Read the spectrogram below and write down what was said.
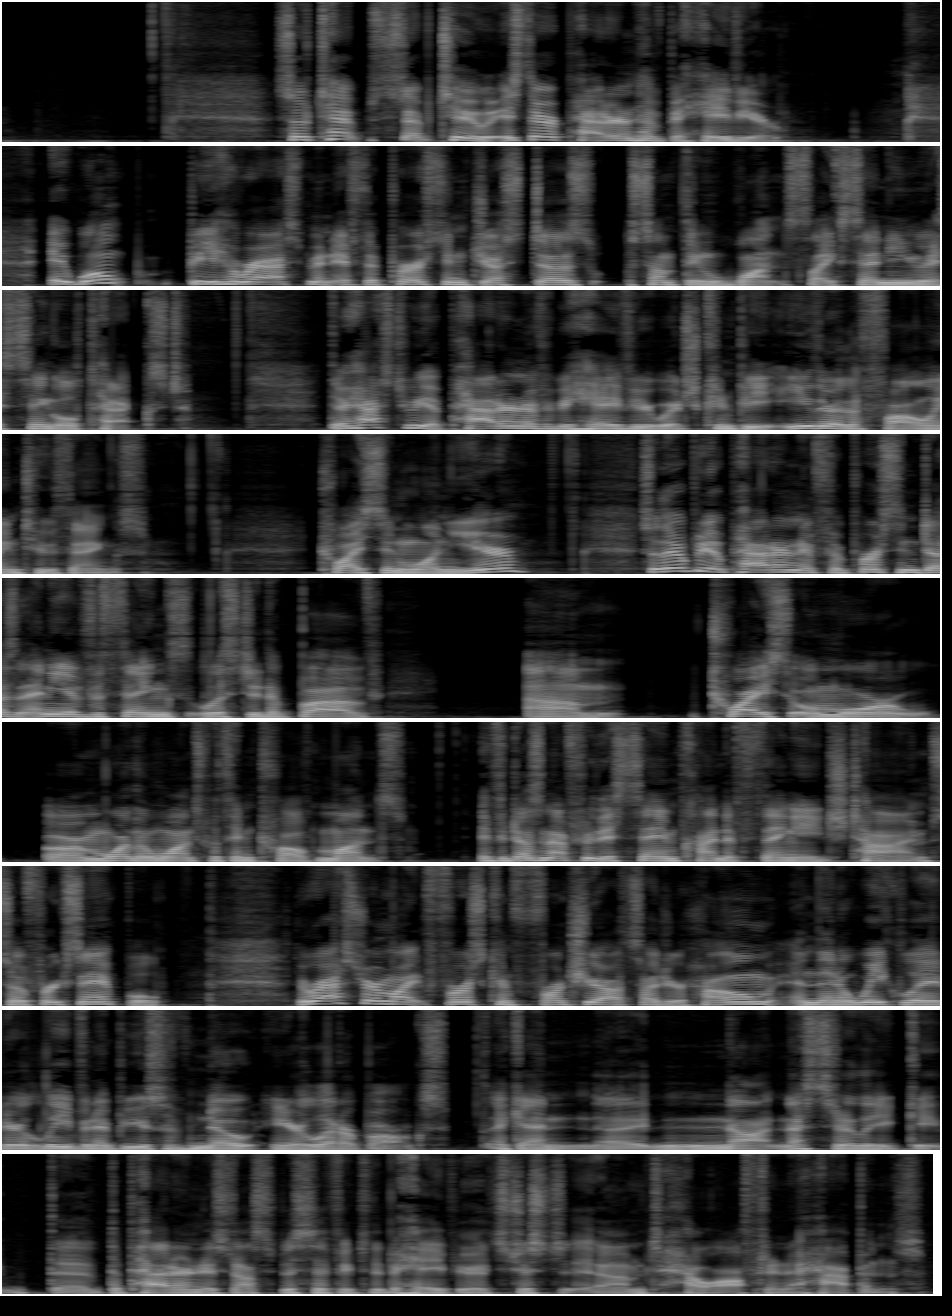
So, step two is there a pattern of behavior? It won't be harassment if the person just does something once, like sending you a single text. There has to be a pattern of behavior which can be either of the following two things twice in one year. So there'll be a pattern if a person does any of the things listed above um, twice or more or more than once within 12 months if it doesn't have to be the same kind of thing each time. So, for example, the harasser might first confront you outside your home and then a week later leave an abusive note in your letterbox. Again, uh, not necessarily the, the pattern is not specific to the behavior, it's just um, how often it happens.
